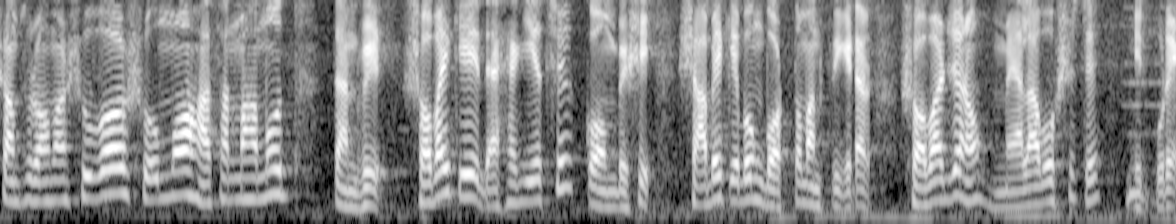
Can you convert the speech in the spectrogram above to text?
শামসুর রহমান শুভ, সৌম্য, হাসান মাহমুদ, তানভীর। সবাইকে দেখা গিয়েছে কম বেশি। সাবেক এবং বর্তমান ক্রিকেটার। সবার যেন মেলা বসেছে মিরপুরে।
